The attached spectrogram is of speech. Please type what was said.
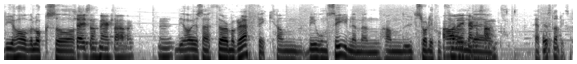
vi har väl också... kejsarens nya kläder. Mm. Vi har ju sån här thermographic. Han blir osynlig men han utstrålar ju Ja, det är kanske fortfarande sant. hetta liksom.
